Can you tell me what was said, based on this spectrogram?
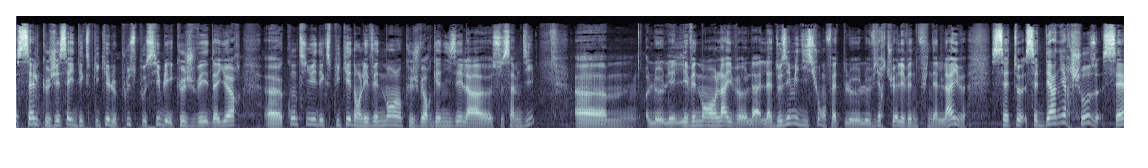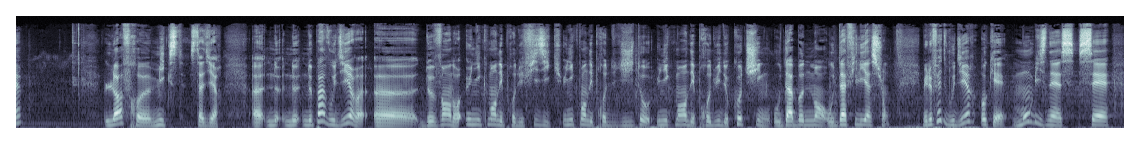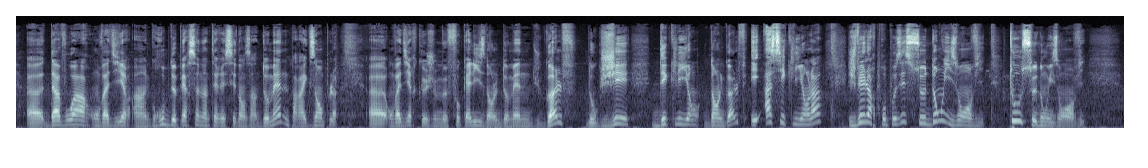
celle que j'essaye d'expliquer le plus possible et que je vais d'ailleurs continuer d'expliquer dans l'événement que je vais organiser là euh, ce samedi. Euh, l'événement en live, la, deuxième édition en fait, le, virtuel Event Funnel Live. Cette, cette dernière chose, c'est l'offre euh, mixte, c'est-à-dire euh, ne, pas vous dire euh, de vendre uniquement des produits physiques, uniquement des produits digitaux, uniquement des produits de coaching ou d'abonnement ou d'affiliation, mais le fait de vous dire, ok, mon business c'est d'avoir, on va dire, un groupe de personnes intéressées dans un domaine, par exemple, on va dire que je me focalise dans le domaine du golf, donc j'ai des clients dans le golf, et à ces clients-là, je vais leur proposer ce dont ils ont envie, tout ce dont ils ont envie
